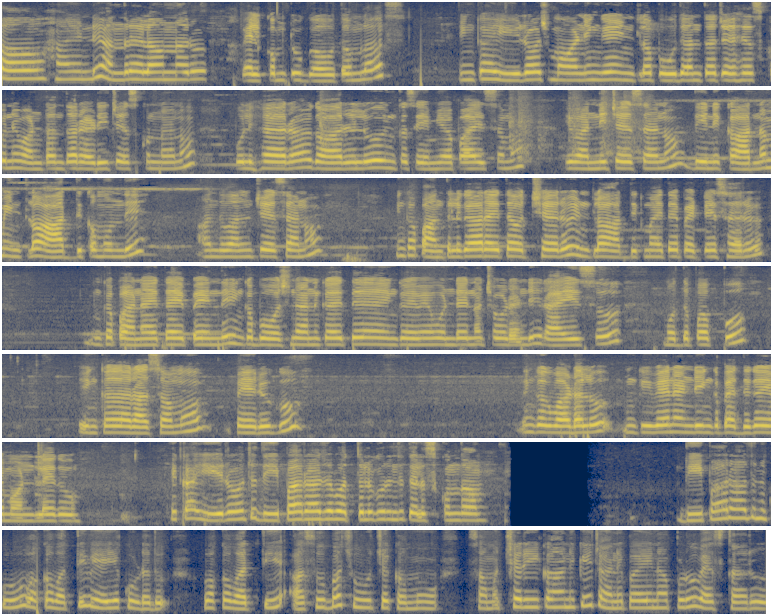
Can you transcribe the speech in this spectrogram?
Hello hi అండి. అందరూ ఎలా ఉన్నారు? వెల్కమ్ టు గౌతమ్ లాస్. ఇంకా ఈరోజు మార్నింగే ఇంట్లో పూజ అంతా చేసేసుకుని వంట అంతా రెడీ చేసుకున్నాను. పులిహోర గారెలు ఇంకా సేమియా పాయసము ఇవన్నీ చేశాను. దీనికి కారణం ఇంట్లో ఆర్థికం ఉంది. అందువలన చేశాను. ఇంకా పంతులు గారు అయితే వచ్చారు. ఇంట్లో ఆర్థికం అయితే పెట్టేశారు. ఇంకా పని అయితే అయిపోయింది. ఇంకా భోజనానికి అయితే ఇంకా ఏమేమి వండానో చూడండి. రైస్ ముద్దపప్పు ఇంకా రసము పెరుగు ఇంకా వడలు ఇంక ఇవేనండి. ఇంకా పెద్దగా ఏమి వండలేదు. ఇక ఈరోజు దీపారాజ వత్తుల గురించి తెలుసుకుందాం. దీపారాధనకు ఒక వత్తి వేయకూడదు. ఒక వత్తి అశుభ సూచకము. సంవత్సరీకానికి చనిపోయినప్పుడు వేస్తారు.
